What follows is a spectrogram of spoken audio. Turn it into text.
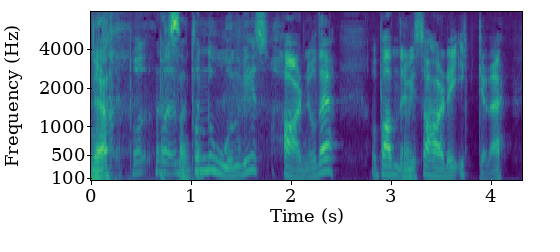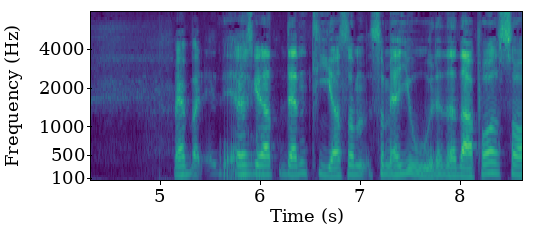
Ja, på, på, på, noen vis har den jo det, og på andre ja. vis så har det ikke det. Jeg, bare, jeg husker at den tida som, som, jeg gjorde det der på, så,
